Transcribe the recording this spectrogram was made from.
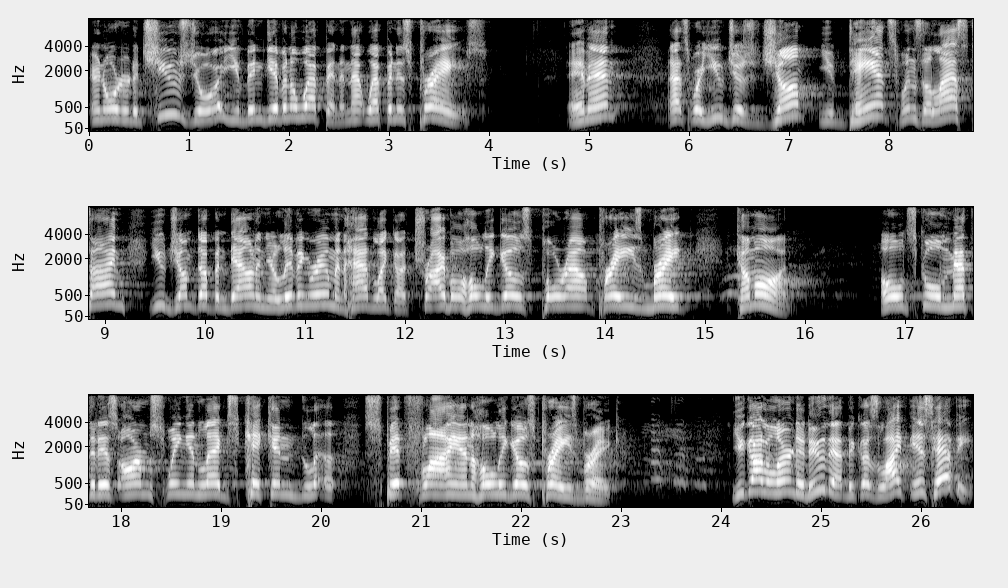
In order to choose joy, you've been given a weapon, and that weapon is praise. Amen? That's where you just jump, you dance. When's the last time you jumped up and down in your living room and had like a tribal Holy Ghost pour out praise break? Come on. Old school Methodist, arms swinging, legs kicking, spit flying, Holy Ghost praise break. You got to learn to do that because life is heavy.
